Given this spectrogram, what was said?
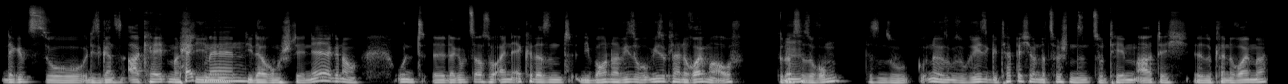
da gibt es so diese ganzen Arcade-Maschinen, die da rumstehen. Ja, ja, genau. Und äh, da gibt es auch so eine Ecke, da sind, die bauen da wie so, wie so kleine Räume auf. Du läufst Mhm. da so rum. Das sind so, ne, so, so riesige Teppiche und dazwischen sind so themenartig äh, so kleine Räume.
